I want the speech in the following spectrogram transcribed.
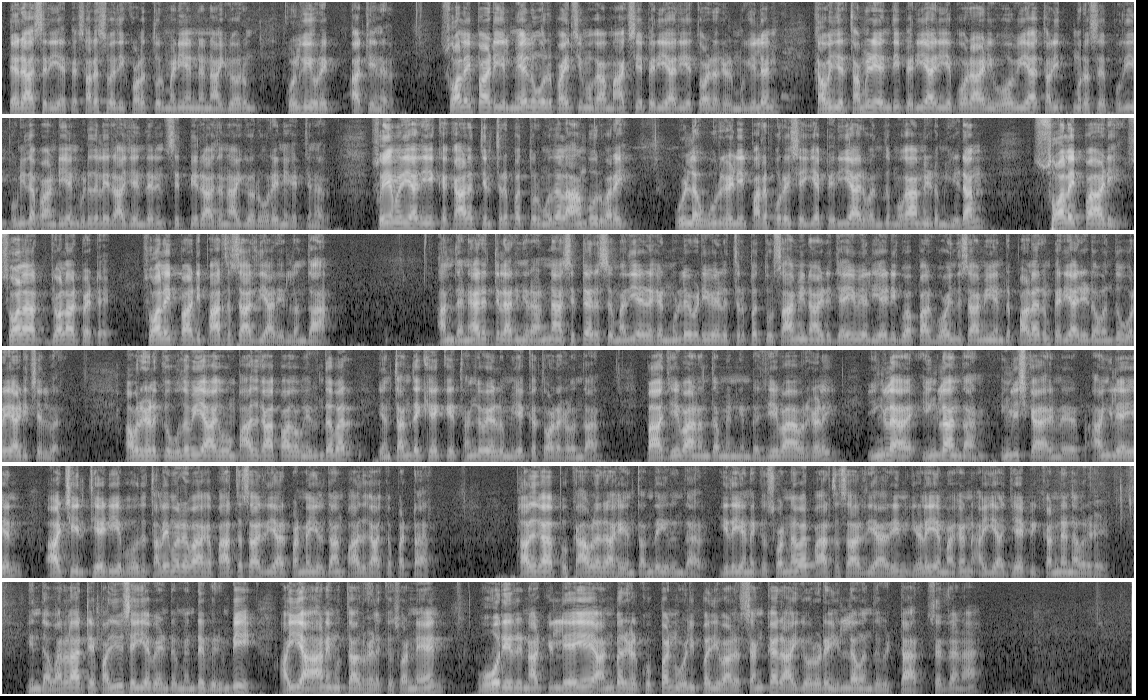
பேராசிரியர் சரஸ்வதி கொளத்தூர் மணியண்ணன் ஆகியோரும் கொள்கை உரை ஆற்றினர். சோலைப்பாடியில் மேலும் ஒரு பயிற்சி முகாம் மார்க்சிய பெரியாரிய தோழர்கள் முகிலன் கவிஞர் தமிழேந்தி பெரியாரிய போராளி ஓவியா தலித் முரசு புதி புனித பாண்டியன் விடுதலை ராஜேந்திரன் சிற்பிராஜன் ஆகியோர் உரை நிகழ்த்தினர். சுயமரியாதை இயக்க காலத்தில் திருப்பத்தூர் முதல் ஆம்பூர் வரை உள்ள ஊர்களில் பரப்புரை செய்ய பெரியார் வந்து முகாமிடும் இடம் சோலைப்பாடி சோழார் ஜோலார்பேட்டை. சோலைப்பாடி பார்த்தசாரதியார் இல்லம்தான். அந்த நேரத்தில் அறிஞர் அண்ணா சிற்றரசு மதியழகன் முள்ளுவடிவேலு திருப்பத்தூர் சாமிநாயுடு ஜெயவேல் ஏடி கோபால் கோவிந்தசாமி என்று பலரும் பெரியாரிடம் வந்து உரையாடி செல்வர். அவர்களுக்கு உதவியாகவும் பாதுகாப்பாகவும் இருந்தவர் என் தந்தை கே. கே. தங்கவேலும் இயக்க தோழர்களும் தான். பா. ஜீவானந்தம் என்கின்ற ஜீவா அவர்களை இங்கிலா இங்கிலாந்தான் இங்கிலீஷ்கா ஆங்கிலேயன் ஆட்சியில் தேடிய போது தலைமறைவாக பார்த்தசாரதியார் பண்ணையில் தான் பாதுகாக்கப்பட்டார். பாதுகாப்பு காவலராக என் தந்தை இருந்தார். இதை எனக்கு சொன்னவர் பார்த்தசாரதியாரின் இளைய மகன் ஐயா ஜே பி கண்ணன் அவர்கள். இந்த வரலாற்றை பதிவு செய்ய வேண்டும் என்று விரும்பி ஐயா ஆணைமுத்து அவர்களுக்கு சொன்னேன். ஓரிரு நாட்களிலேயே அன்பர்கள் குப்பன் ஒளிப்பதிவாளர் சங்கர் ஆகியோருடன் இல்லம் வந்து விட்டார். சரிதானா?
